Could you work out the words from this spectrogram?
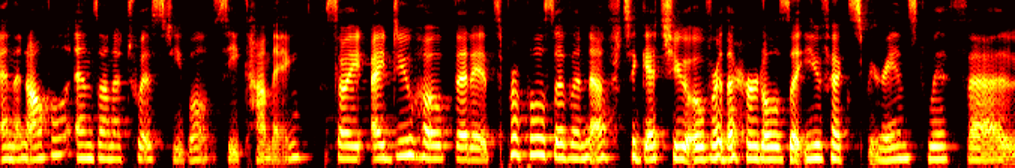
and the novel ends on a twist you won't see coming. So I, I do hope that it's propulsive enough to get you over the hurdles that you've experienced with uh,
